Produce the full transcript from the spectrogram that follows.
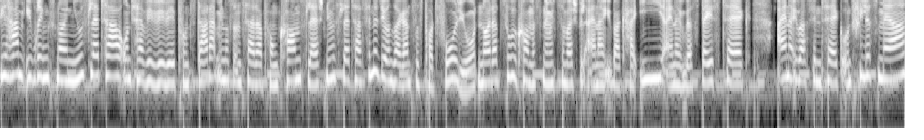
Wir haben übrigens neuen Newsletter unter www.startup-insider.com slash newsletter findet ihr unser ganzes Portfolio. Neu dazugekommen ist nämlich zum Beispiel einer über KI, einer über Space Tech, einer über Fintech und vieles mehr.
